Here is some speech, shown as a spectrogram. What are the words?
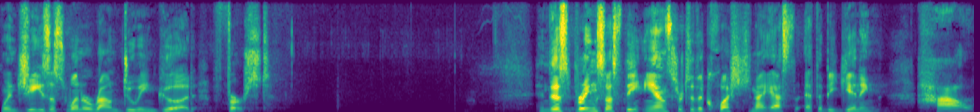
when Jesus went around doing good first. And this brings us the answer to the question I asked at the beginning how?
